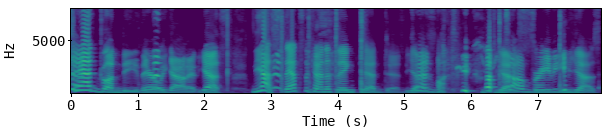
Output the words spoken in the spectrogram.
Ted Bundy. There we got it. Yes. Yes, that's the kind of thing Ted did. Yes. Ted Bundy. Yes. Tom Brady. Yes,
